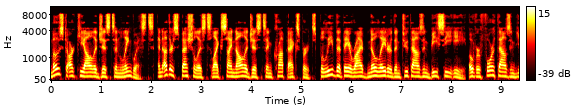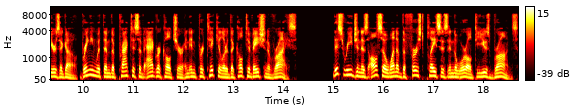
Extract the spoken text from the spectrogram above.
Most archaeologists and linguists, and other specialists like sinologists and crop experts, believe that they arrived no later than 2000 BCE over 4,000 years ago bringing with them the practice of agriculture and in particular the cultivation of rice. This region is also one of the first places in the world to use bronze.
